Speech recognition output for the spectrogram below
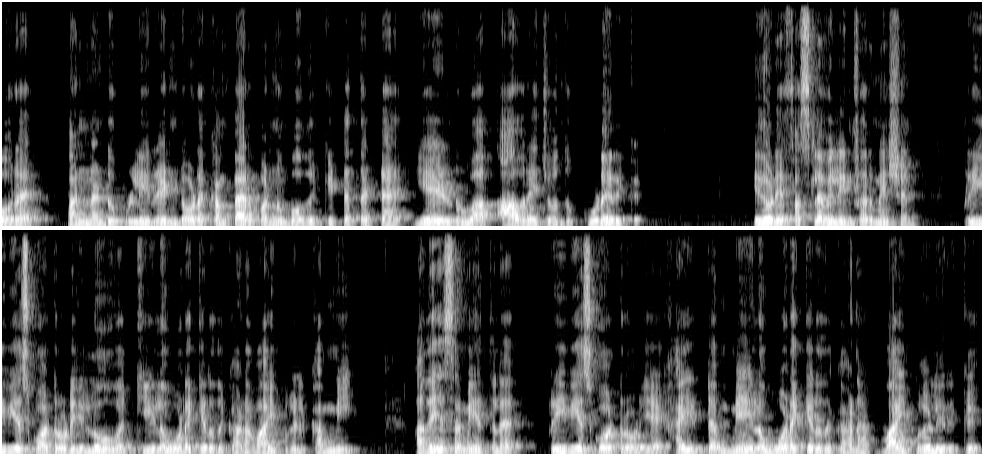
போகிற பன்னெண்டு புள்ளி ரெண்டோட கம்பேர் பண்ணும்போது கிட்டத்தட்ட ஏழு ரூபா ஆவரேஜ் வந்து கூட இருக்கு. இதோடைய ஃபர்ஸ்ட் லெவல் இன்ஃபர்மேஷன் ப்ரீவியஸ் குவார்ட்டருடைய லோவை கீழே உடைக்கிறதுக்கான வாய்ப்புகள் கம்மி. அதே சமயத்தில் ப்ரீவியஸ் குவார்ட்டருடைய ஹைட்டை மேலே உடைக்கிறதுக்கான வாய்ப்புகள் இருக்குது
